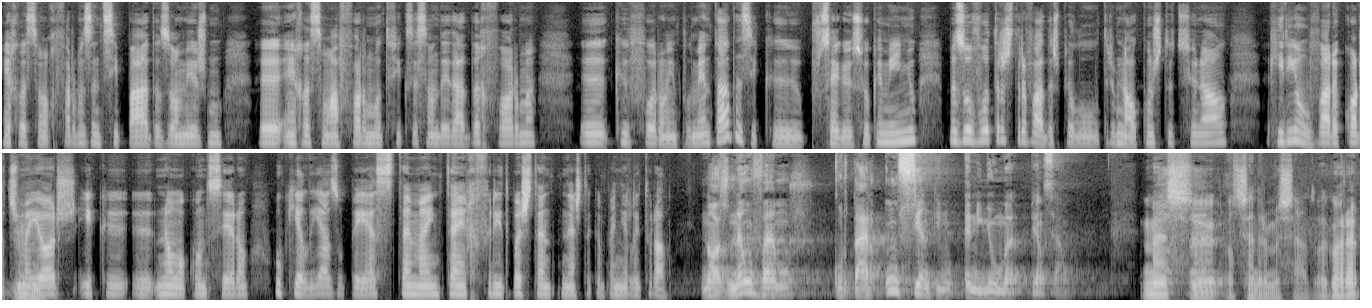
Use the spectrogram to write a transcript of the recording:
em relação a reformas antecipadas ou mesmo uh, em relação à fórmula de fixação da idade da reforma, uh, que foram implementadas e que prosseguem o seu caminho, mas houve outras travadas pelo Tribunal Constitucional que iriam levar a cortes uhum. maiores e que uh, não aconteceram, o que, aliás, o PS também tem referido bastante nesta campanha eleitoral. Nós não vamos cortar um cêntimo a nenhuma pensão. Mas, uh, Alexandra Machado, agora,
